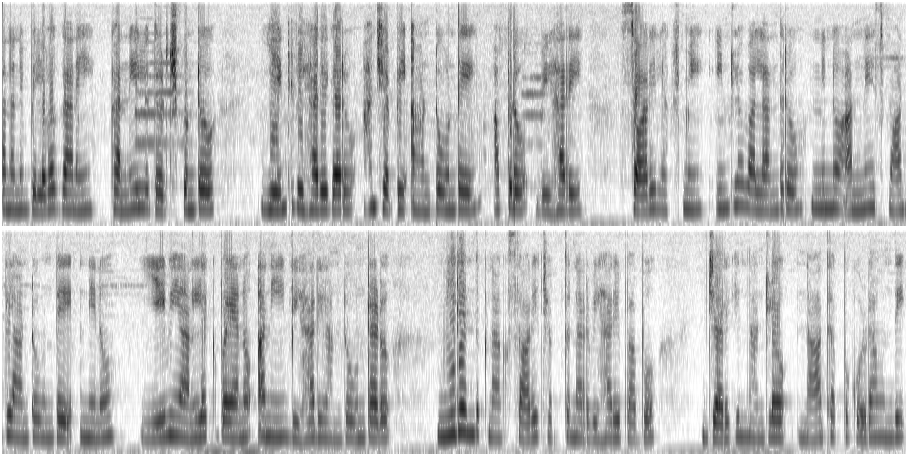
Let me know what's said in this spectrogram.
తనని పిలవగానే కన్నీళ్ళు తెరుచుకుంటూ ఏంటి విహారి గారు? అని చెప్పి అంటూ ఉంటే అప్పుడు విహారి సారీ లక్ష్మి ఇంట్లో వాళ్ళందరూ నిన్ను అన్ని స్మార్ట్లు అంటూ ఉంటే నేను ఏమీ అనలేకపోయాను అని విహారి అంటూ ఉంటాడు. మీరెందుకు నాకు సారీ చెప్తున్నారు విహారీ బాబు? జరిగిన దాంట్లో నా తప్పు కూడా ఉంది.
